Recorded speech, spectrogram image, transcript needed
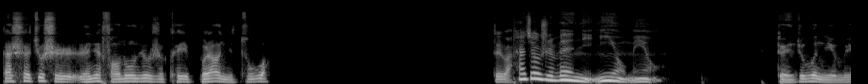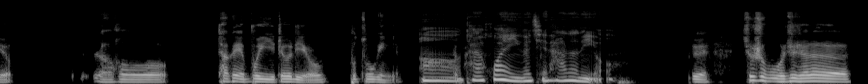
但是就是人家房东就是可以不让你租啊，对吧？他就是问你你有没有。对，就问你有没有，然后他可以不以这个理由不租给你。哦，他换一个其他的理由。就是我就觉得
